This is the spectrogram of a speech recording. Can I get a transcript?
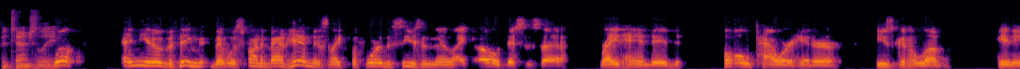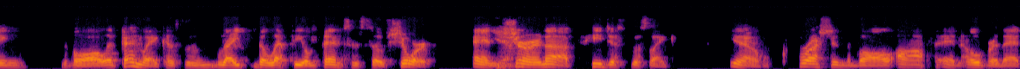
potentially. Well, and you know the thing that was fun about him is like before the season, they're like, oh, this is a right-handed full power hitter. He's gonna love hitting the ball at Fenway because the right the left field fence is so short. And yeah. sure enough, he just was like you know, crushing the ball off and over that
